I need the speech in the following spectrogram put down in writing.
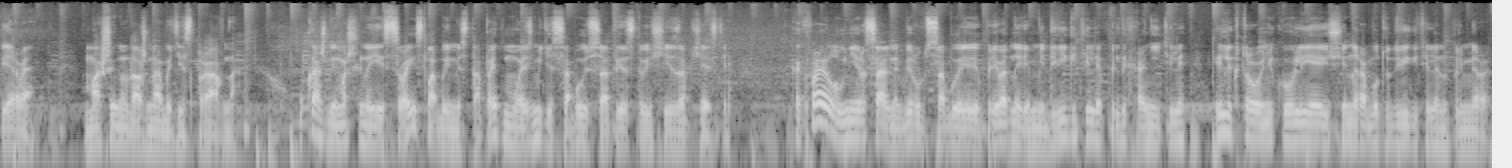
Первое. Машина должна быть исправна. У каждой машины есть свои слабые места, поэтому возьмите с собой соответствующие запчасти. Как правило, универсально берут с собой приводные ремни двигателя, предохранители, электронику, влияющую на работу двигателя, например,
